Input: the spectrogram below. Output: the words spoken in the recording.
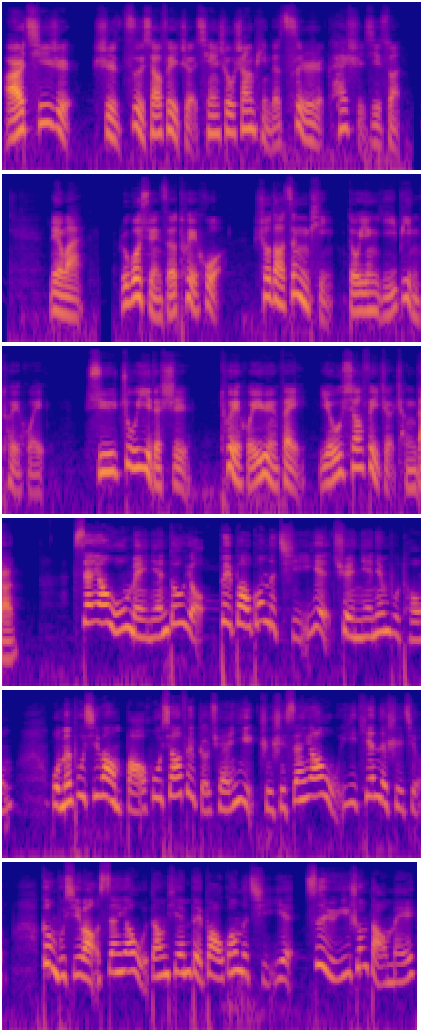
而七日是自消费者签收商品的次日开始计算。另外，如果选择退货，收到赠品都应一并退回。需注意的是，退回运费由消费者承担。三幺五每年都有被曝光的企业，却年年不同。我们不希望保护消费者权益只是三幺五一天的事情，更不希望三幺五当天被曝光的企业自语一声倒霉，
